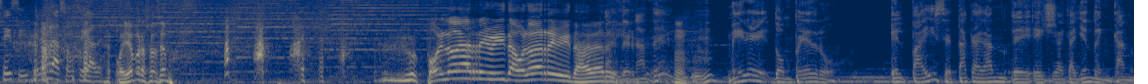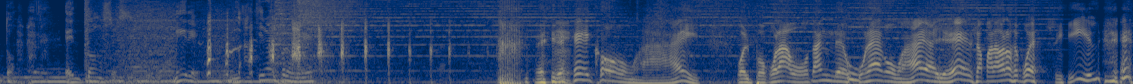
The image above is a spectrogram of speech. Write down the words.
Sí, sí, tienes razón, fíjate. Oye, pero eso se... ponlo de arribita, ponlo de arribita. ponlo de arribita. Hernández, mire, don Pedro, el país se está eh, eh, cayendo en canto. Entonces, mire, aquí no hay progreso. Mire, Comay. Por poco la botan de una, Comay, ayer. Esa palabra no se puede decir.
